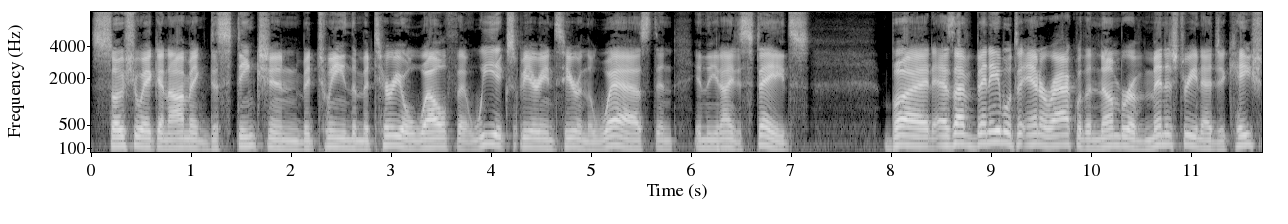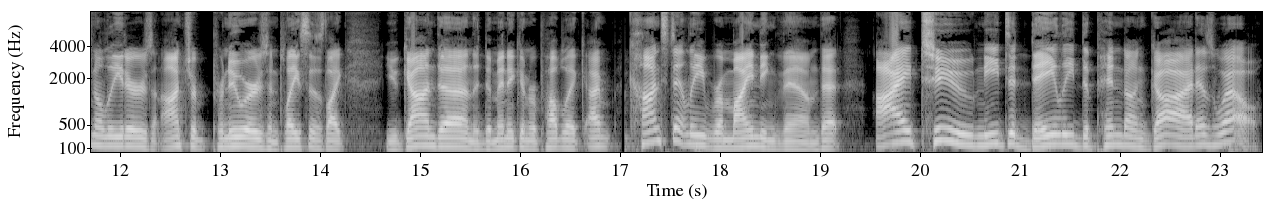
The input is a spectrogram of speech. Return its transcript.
socioeconomic distinction between the material wealth that we experience here in the West and in the United States. But as I've been able to interact with a number of ministry and educational leaders and entrepreneurs in places like Uganda and the Dominican Republic, I'm constantly reminding them that I too need to daily depend on God as well.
